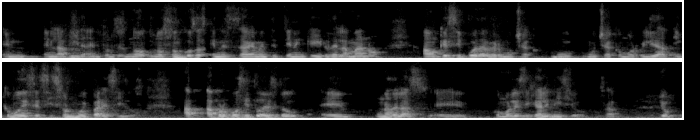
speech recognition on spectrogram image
En, en, la vida. Entonces, no, no, son cosas que necesariamente tienen que ir de la mano, aunque sí puede haber mucha, mucha comorbilidad. Y como dice, sí son muy parecidos. A, propósito de esto, eh, una de las, eh, como les dije al inicio, o sea, yo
